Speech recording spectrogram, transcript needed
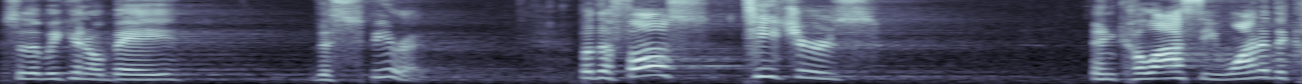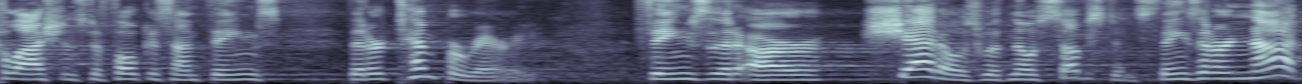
so that we can obey the Spirit. But the false teachers in Colossae wanted the Colossians to focus on things that are temporary, things that are shadows with no substance, things that are not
